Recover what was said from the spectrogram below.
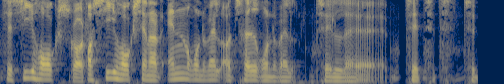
til Seahawks, Godt. og Seahawks sender et anden rundevalg og et tredje rundevalg til, øh, til, til, til,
